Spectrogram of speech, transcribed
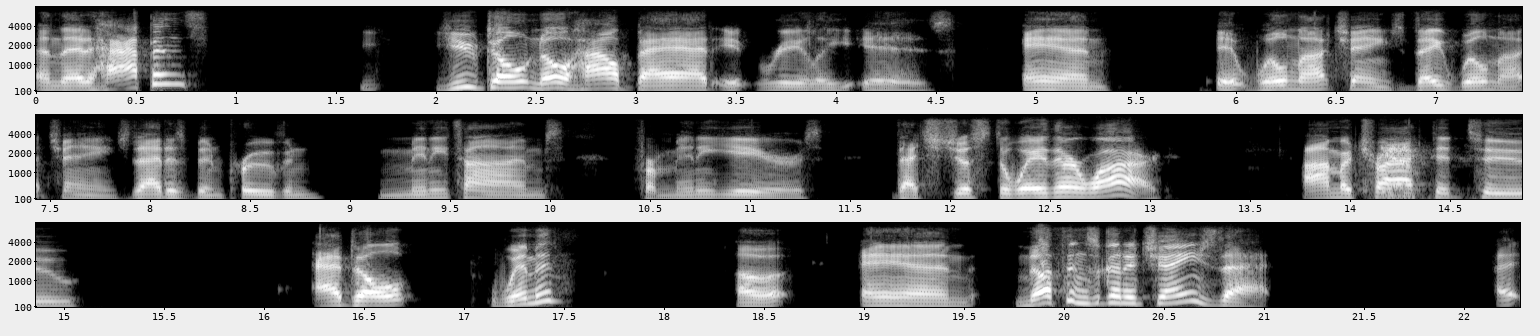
and that happens, you don't know how bad it really is. And it will not change. They will not change. That has been proven many times for many years. That's just the way they're wired. I'm attracted yeah. to adult women, uh, and nothing's going to change that. I,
